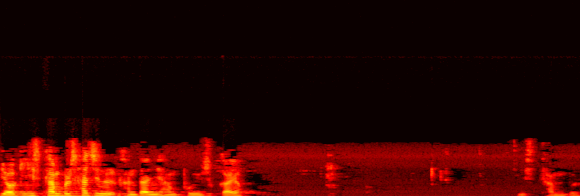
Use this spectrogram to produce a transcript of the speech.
여기 이스탄불 사진을 간단히 한번 보여줄까요? 이스탄불.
